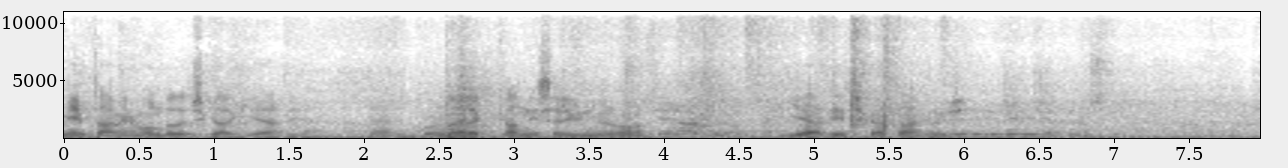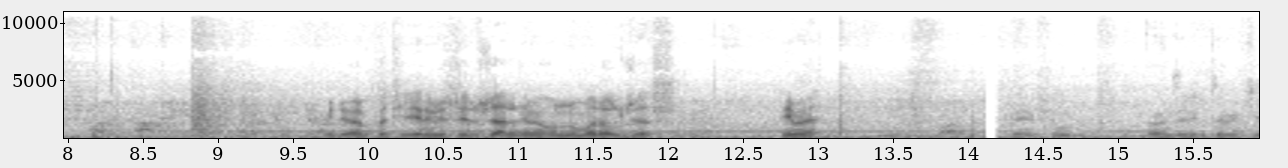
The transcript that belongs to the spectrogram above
Benim tahminim onda da çıkar giyer diye. Yani koronayla kanlıysa bilmiyorum ama giyer diye çıkar tahminimce. Bir de ön patilerimiz de düzeldi mi on numara olacağız. Değil mi? Benim öncelik tabii ki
